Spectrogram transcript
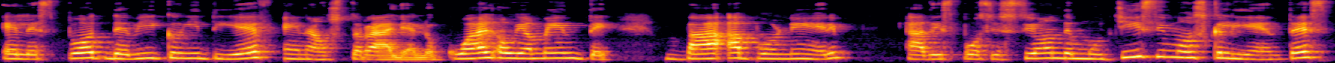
el spot de Bitcoin ETF en Australia, lo cual obviamente va a poner a disposición de muchísimos clientes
